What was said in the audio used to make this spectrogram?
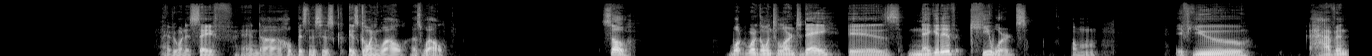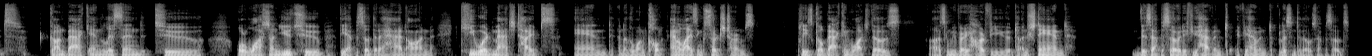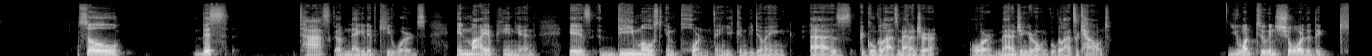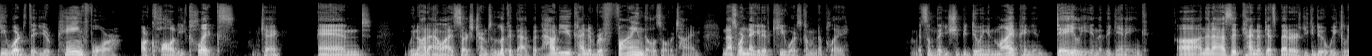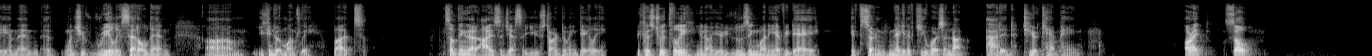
Everyone is safe, and uh, hope business is is going well as well. So, what we're going to learn today is negative keywords. Um, if you haven't gone back and listened to or watched on YouTube the episode that I had on keyword match types and another one called analyzing search terms, please go back and watch those. Uh, it's going to be very hard for you to understand this episode if you haven't if you haven't listened to those episodes. So this task of negative keywords in my opinion is the most important thing you can be doing as a Google Ads manager or managing your own Google Ads account. You want to ensure that the keywords that you're paying for are quality clicks. Okay. And we know how to analyze search terms and look at that, but how do you kind of refine those over time? And that's where negative keywords come into play. It's something that you should be doing, in my opinion, daily in the beginning uh, and then as it kind of gets better, you can do it weekly. And then uh, once you've really settled in, um, you can do it monthly. But something that I suggest that you start doing daily, because truthfully, you know, you're losing money every day if certain negative keywords are not added to your campaign. All right. So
